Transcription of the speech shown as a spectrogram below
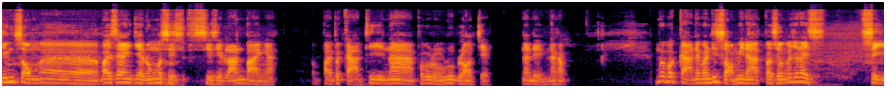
จึงส่งเอ่อใบแสดงเจตจำนงมาสี่สี่สิบล้านใบไงไปประกาศที่หน้าพระบรมรูปรอเจ็ด นั่นเองนะครับ เมื่อประกาศในวันที่สองมีนาประชาชนก็จะได้สี่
